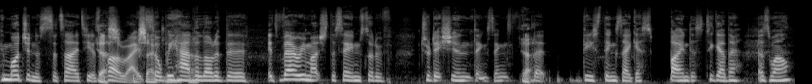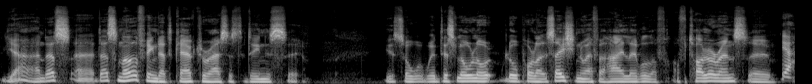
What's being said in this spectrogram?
homogenous society as Yes, well, right? So we have yeah. a lot of the. It's very much the same sort of tradition things. Things Yeah. that these things, I guess, bind us together as well. Yeah, and that's uh, that's another thing that characterizes the Danish. Uh, yeah, so with this low, low low polarization, you have a high level of, of tolerance uh, Yeah.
